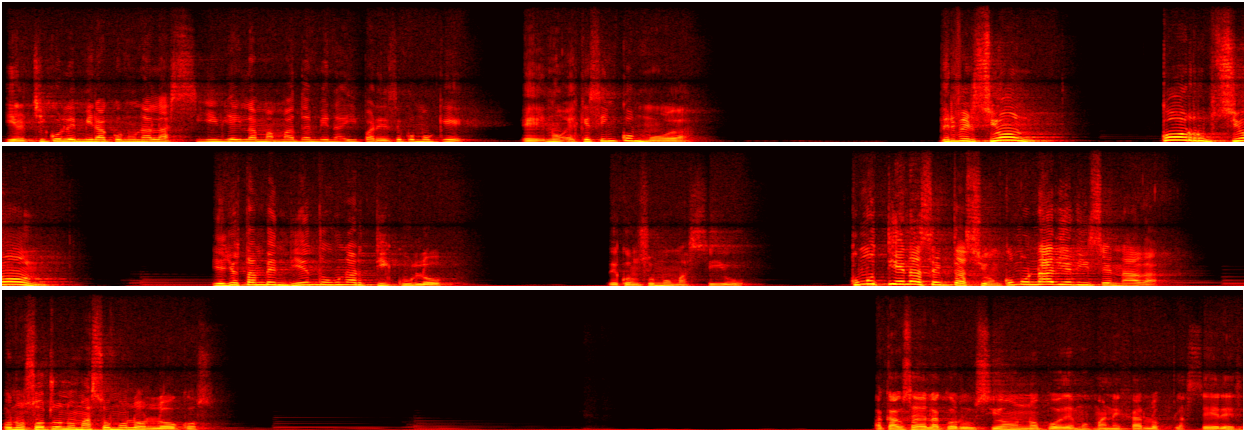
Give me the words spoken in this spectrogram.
Y el chico le mira con una lascivia y la mamá también ahí parece como que, eh, no, es que se incomoda. Perversión, corrupción. Y ellos están vendiendo un artículo de consumo masivo. ¿Cómo tiene aceptación? ¿Cómo nadie dice nada? ¿O nosotros nomás somos los locos? A causa de la corrupción no podemos manejar los placeres,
